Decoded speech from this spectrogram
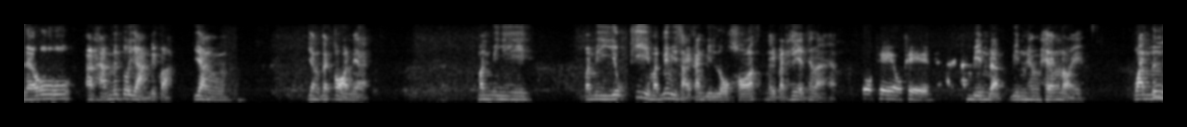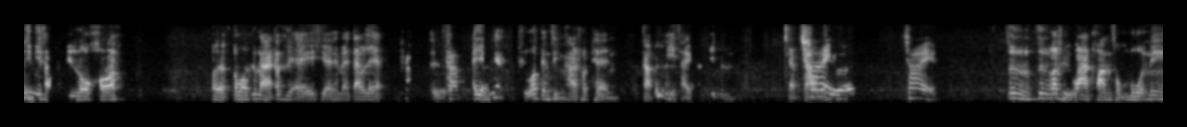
แล้วอาถามเป็นตัวอย่างดีกว่า อย่างอย่างแต่ก่อนเนี่ย มันมีมันมียุคที่มันไม่มีสายการบิน low cost ในประเทศใช่ไหมครับโอเคโอเคการบินแบบบินแพงๆหน่อย วันหนึ่งอืมที่มีสายการบิน low cost เปิดตัวขึ้นมาก็คือแอร์เอเชียใช่ไหมเจ้าแรกเออครับไอ้อย่างเนี้ยถือว่าเป็นสินค้าทดแทนกับไอ้สายการบินแบบเก่าใช่ไหมเว้ยใช่ ซึ่งซึ่งก็ถือว่าความสมบูรณ์นี่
